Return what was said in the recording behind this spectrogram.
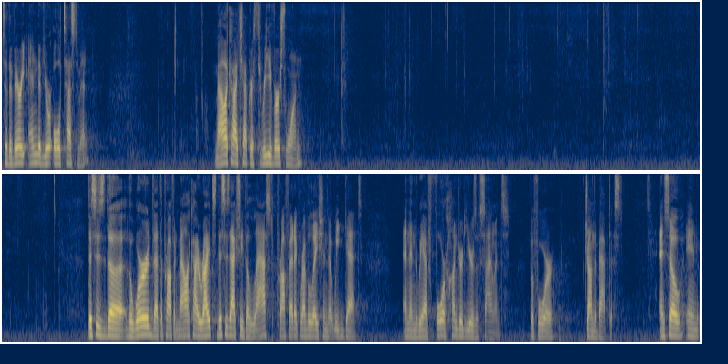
to the very end of your Old Testament, Malachi chapter 3, verse 1. This is the, the word that the prophet Malachi writes. This is actually the last prophetic revelation that we get. And then we have 400 years of silence before John the Baptist. And so in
